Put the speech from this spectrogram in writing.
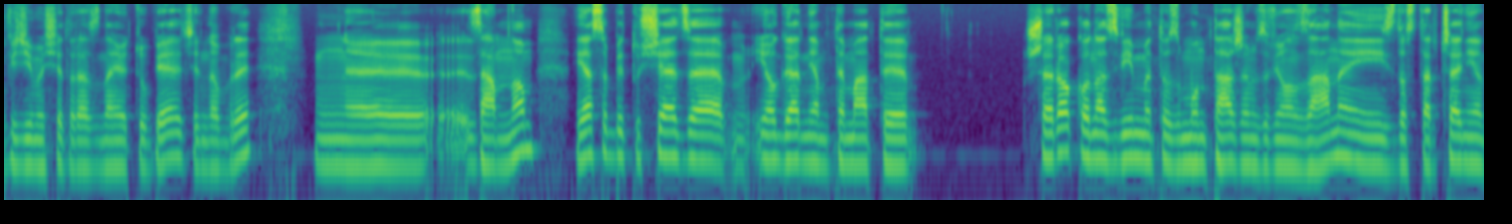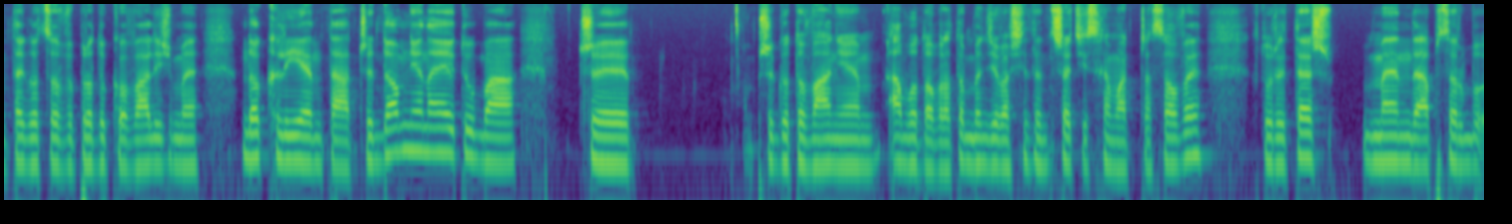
widzimy się teraz na YouTubie. Dzień dobry, za mną. Ja sobie tu siedzę i ogarniam temat tematy szeroko nazwijmy to z montażem związane i z dostarczeniem tego, co wyprodukowaliśmy do klienta, czy do mnie na YouTube'a, czy przygotowaniem, albo dobra, to będzie właśnie ten trzeci schemat czasowy, który też będę absorbu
